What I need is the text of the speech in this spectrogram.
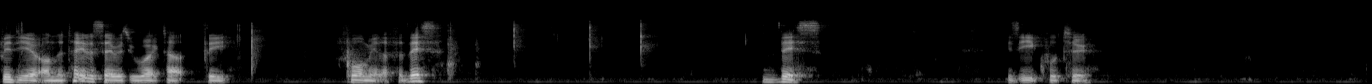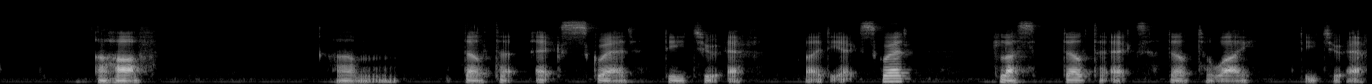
video on the Taylor series we worked out the formula for this. This is equal to a half um, delta x squared d2f by dx squared plus delta x delta y d2f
